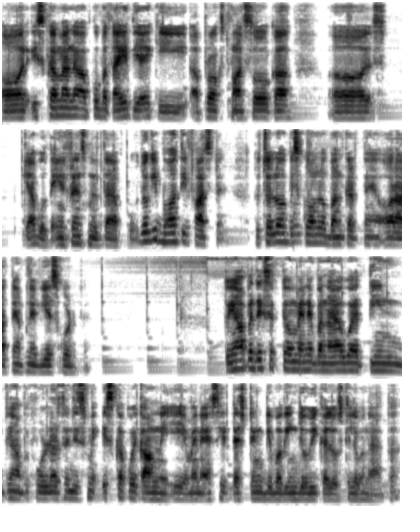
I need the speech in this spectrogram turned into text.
और इसका मैंने आपको बता ही दिया है कि अप्रोक्स पाँच सौ का आ, क्या बोलते हैं इन्फ्लुएंस मिलता है आपको जो कि बहुत ही फास्ट है। तो चलो अब इसको हम लोग बंद करते हैं और आते हैं अपने वीएस कोड पे। तो यहाँ पे देख सकते हो मैंने बनाया हुआ है तीन यहाँ पे फोल्डर्स हैं जिसमें इसका कोई काम नहीं है। मैंने ऐसी टेस्टिंग डिबगिंग जो भी कल उसके लिए बनाया था।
